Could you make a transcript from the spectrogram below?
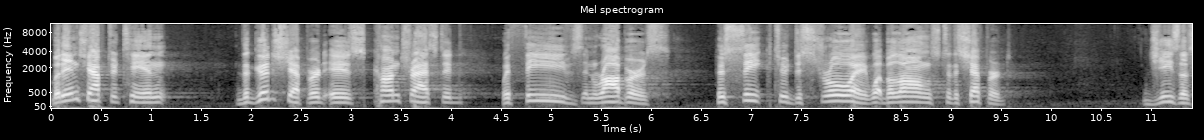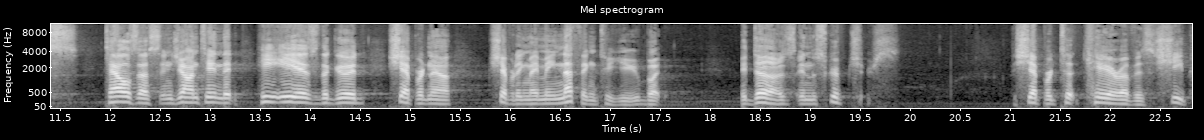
But in chapter 10, the good shepherd is contrasted with thieves and robbers who seek to destroy what belongs to the shepherd. Jesus tells us in John 10 that he is the good shepherd. Now, shepherding may mean nothing to you, but it does in the scriptures. The shepherd took care of his sheep.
